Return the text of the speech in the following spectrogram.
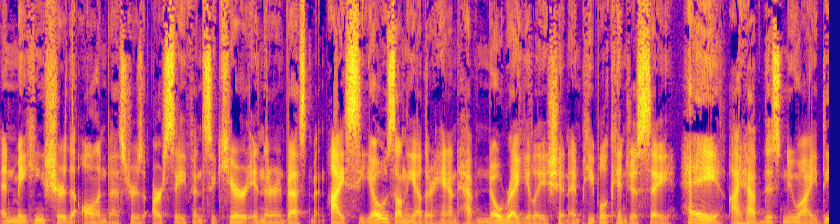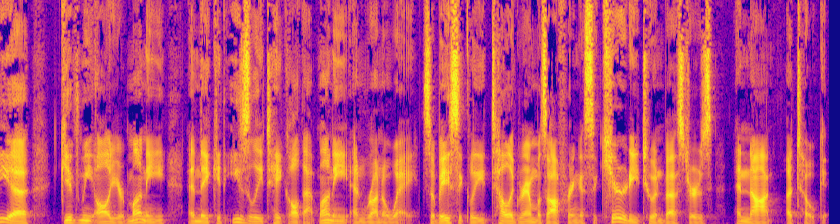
and making sure that all investors are safe and secure in their investment. ICOs, on the other hand, have no regulation, and people can just say, Hey, I have this new idea give me all your money, and they could easily take all that money and run away. So basically, Telegram was offering a security to investors and not a token,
